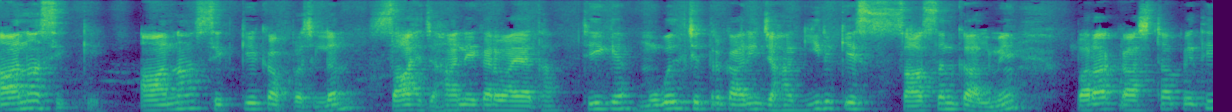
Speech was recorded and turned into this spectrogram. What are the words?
आना सिक्के। आना सिक्के का प्रचलन शाहजहाँ ने करवाया था। ठीक है? मुगल चित्रकारी जहांगीर के शासनकाल में पराकाष्ठा पे थी।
